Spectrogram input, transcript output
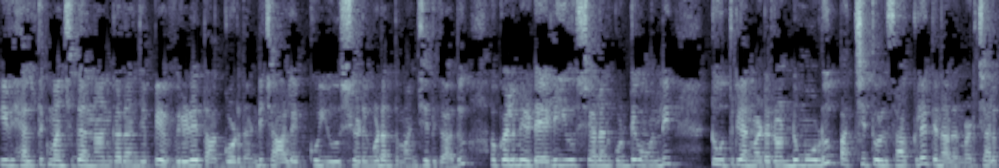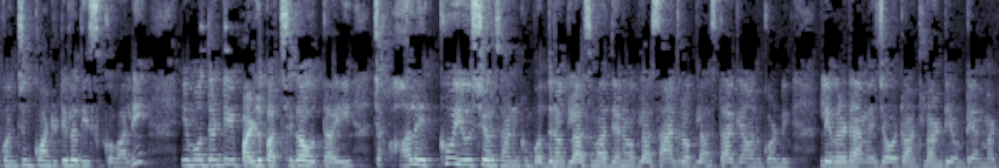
ఇది హెల్త్కి మంచిది అన్నాను కదా అని చెప్పి ఎవ్రీడే తాగకూడదండి. చాలా ఎక్కువ యూజ్ చేయడం కూడా అంత మంచిది కాదు. ఒకవేళ మీరు డైలీ యూజ్ చేయాలనుకుంటే ఓన్లీ టూ త్రీ అనమాట రెండు మూడు పచ్చి తులసాకులే తినాలన్నమాట. చాలా కొంచెం క్వాంటిటీలో తీసుకోవాలి. ఏమొద్దంటే ఈ పళ్ళు పచ్చగా అవుతాయి. చాలా ఎక్కువ యూజ్ చేసాం అనుకో పొద్దున ఒక గ్లాస్ మధ్యాహ్నం ఒక గ్లాస్ సాయంత్రం ఒక గ్లాస్ తాగాం అనుకోండి. లివర్ డ్యామేజ్ అవటం అట్లాంటివి ఉంటాయి అనమాట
